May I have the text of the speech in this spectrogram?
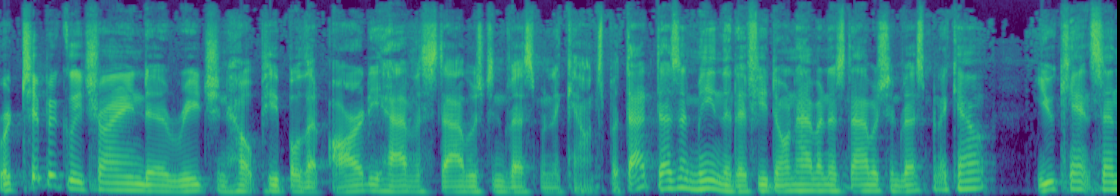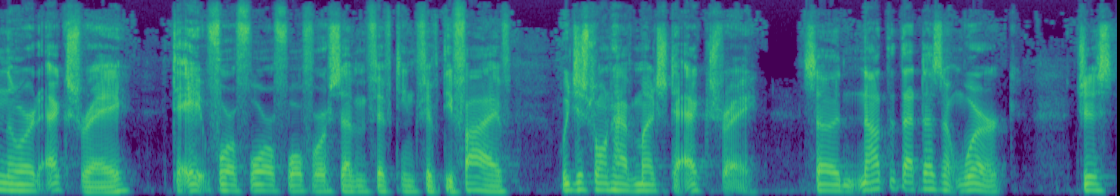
We're typically trying to reach and help people that already have established investment accounts. But that doesn't mean that if you don't have an established investment account, you can't send the word x-ray to 844-447-1555. We just won't have much to x-ray. So not that that doesn't work, just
